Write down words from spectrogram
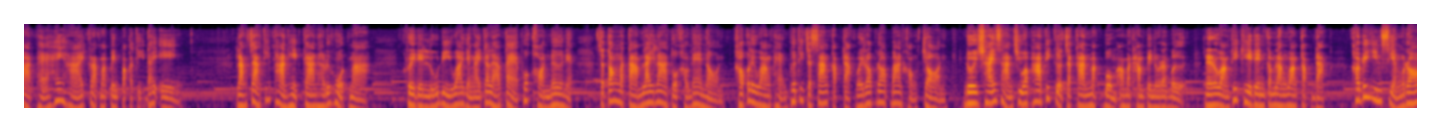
บาดแผลให้หายกลับมาเป็นปกติได้เอง หลังจากที่ผ่านเหตุการณ์หฤโหดมา ครเดนรู้ดีว่ายังไงก็แล้วแต่พวกคอนเนอร์เนี่ยจะต้องมาตามไล่ล่าตัวเขาแน่นอน เขาก็เลยวางแผนเพื่อที่จะสร้างกับดักไว้รอบๆบบ้านของจอห์นโดยใช้สารชีวภาพที่เกิดจากการหมักบ่มเอามาทำเป็นระเบิด ในระหว่างที่เคเดนกำลังวางกับดัก เขาได้ยินเสียงร้อง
